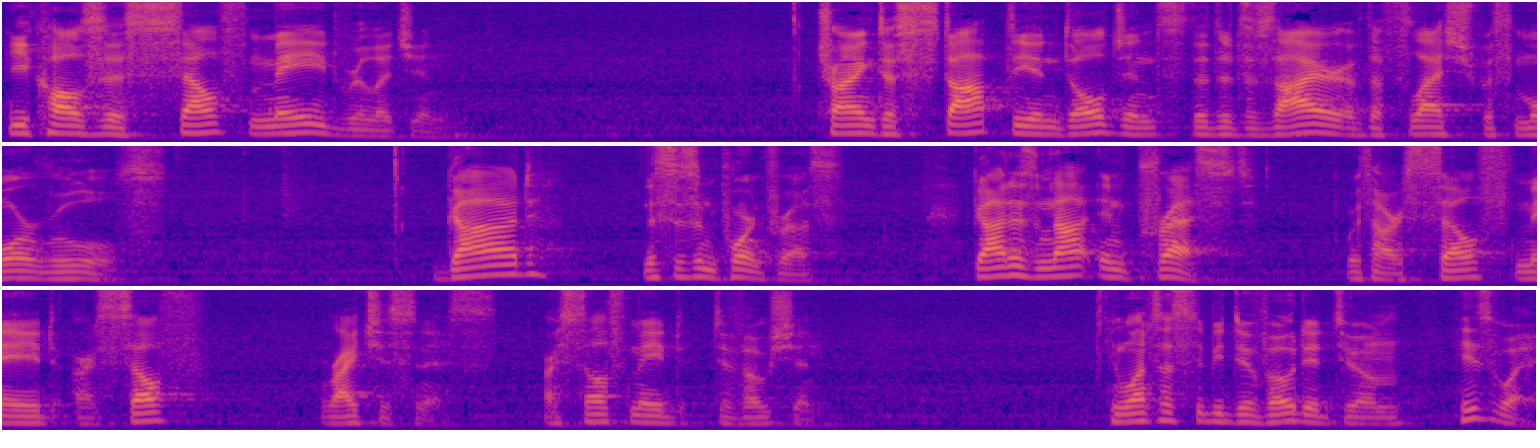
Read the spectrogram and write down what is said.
he calls this self made religion, trying to stop the indulgence, the, desire of the flesh with more rules. God, this is important for us, God is not impressed with our self made, our self righteousness, our self made devotion. He wants us to be devoted to Him His way,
